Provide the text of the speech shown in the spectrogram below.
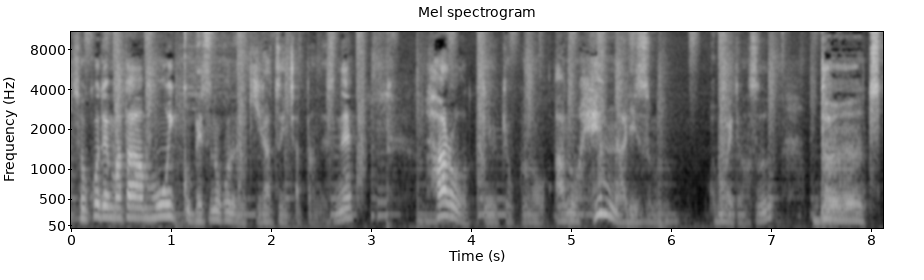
そこでまたもう一個別のことに気がついちゃったんですね。ハローっていう曲のあの変なリズム覚えてます？ブーンツッ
